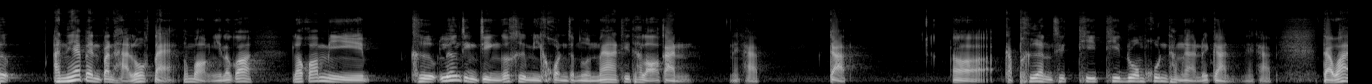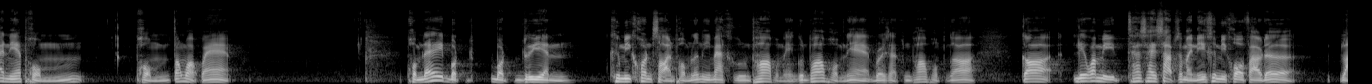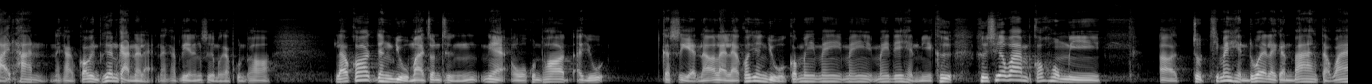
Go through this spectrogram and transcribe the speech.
อันนี้เป็นปัญหาโลกแตกต้องบอกงี้แล้วก็แล้วก็มีคือเรื่องจริง ๆ ก็คือมีคนจำนวนมากที่ทะเลาะกันนะครับ กับเอ่อกับเพื่อนที่ที่ที่ร่วมหุ้นทำงานด้วยกันนะครับ แต่ว่าอันนี้ผมผมต้องบอกว่า ผมได้บทบทเรียนคือมีคนสอนผมเรื่องนี้มาคือคุณพ่อผมเองคุณพ่อผมเนี่ยบริษัทคุณพ่อผมก็ ก็เรียกว่ามีถ้าใช้ศัพท์สมัยนี้คือมีโคฟาวเดอร์หลายท่านนะครับก็เป็นเพื่อนกันนั่นแหละนะครับเรียนหนังสือมากับคุณพ่อ แล้วก็ยังอยู่มาจนถึงเนี่ยโอ้คุณพ่ออายุเกษียณแล้วอะไรแล้วก็ยังอยู่ก็ไม่ไม่ไม่ไม่ได้เห็นมีคือ คือเชื่อว่าก็คงมีจุดที่ไม่เห็นด้วยอะไรกันบ้าง แต่ว่า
